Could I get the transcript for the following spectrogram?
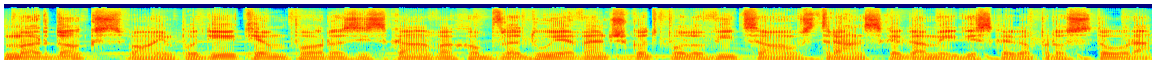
Murdoch s svojim podjetjem po raziskavah obvladuje več kot polovico avstralskega medijskega prostora.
